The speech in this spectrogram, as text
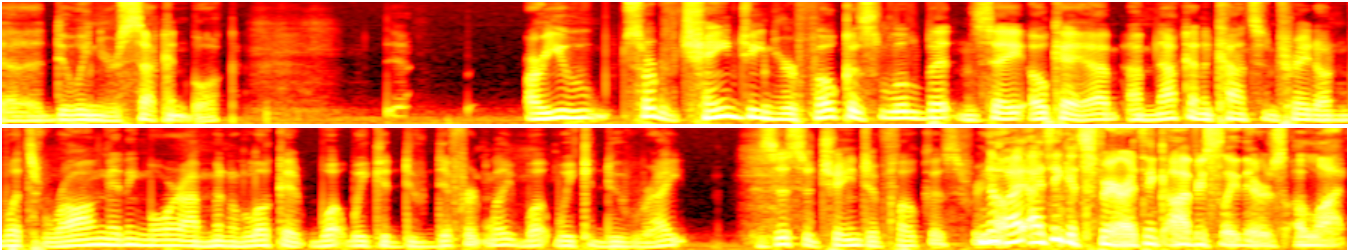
uh, doing your second book. Are you sort of changing your focus a little bit and say, okay, I'm, I'm not going to concentrate on what's wrong anymore. I'm going to look at what we could do differently, what we could do right. Is this a change of focus for you? No, I, I think it's fair. I think obviously there's a lot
